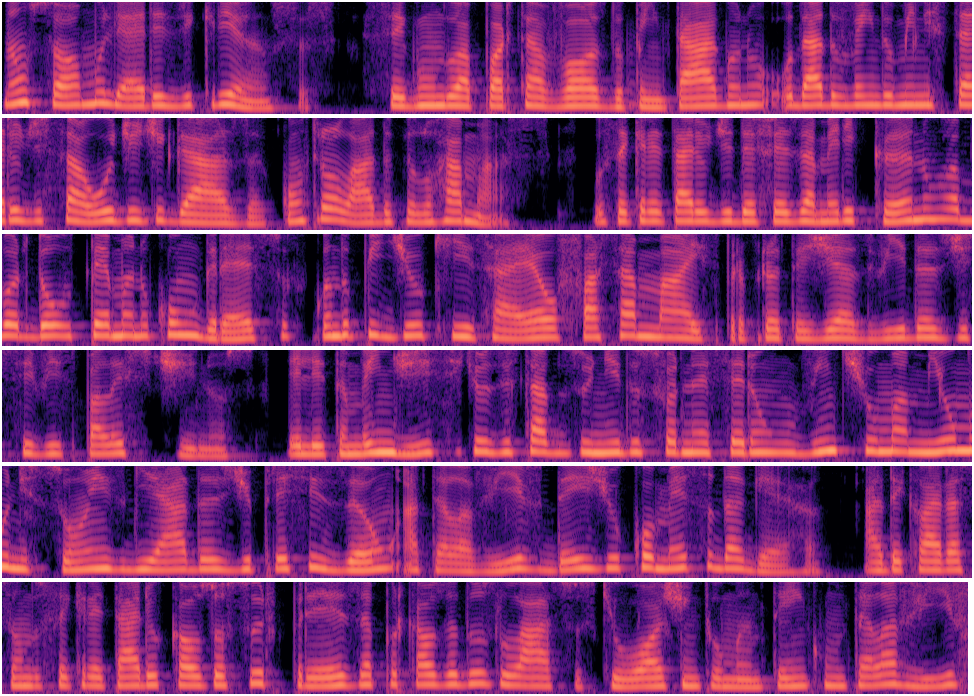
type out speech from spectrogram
não só mulheres e crianças. Segundo a porta-voz do Pentágono, o dado vem do Ministério de Saúde de Gaza, controlado pelo Hamas. O secretário de Defesa americano abordou o tema no Congresso quando pediu que Israel faça mais para proteger as vidas de civis palestinos. Ele também disse que os Estados Unidos forneceram 21 mil munições guiadas de precisão a Tel Aviv desde o começo da guerra. A declaração do secretário causou surpresa por causa dos laços que Washington mantém com Tel Aviv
